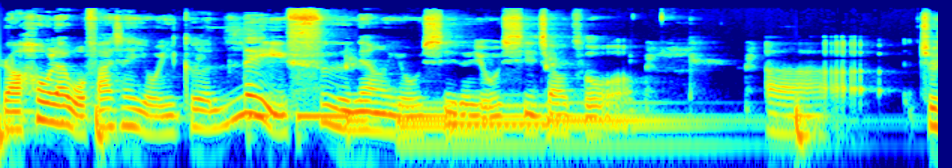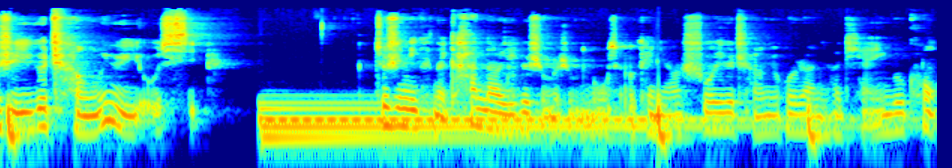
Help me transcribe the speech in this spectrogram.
然后后来我发现有一个类似那样游戏的游戏叫做。呃，就是一个成语游戏，就是你可能看到一个什么什么东西，OK，你要说一个成语，或者让你要填一个空。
